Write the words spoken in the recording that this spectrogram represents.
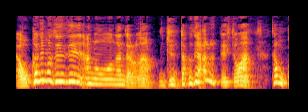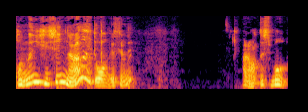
お金も全然、あの、なんだろうな、潤沢であるっていう人は、多分こんなに必死にならないと思うんですよね。あの、私も、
